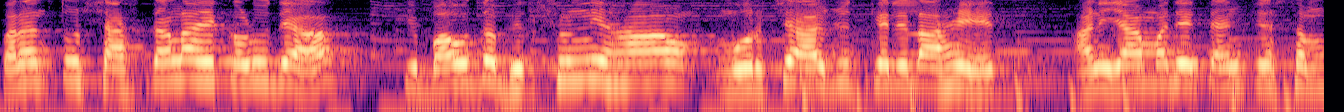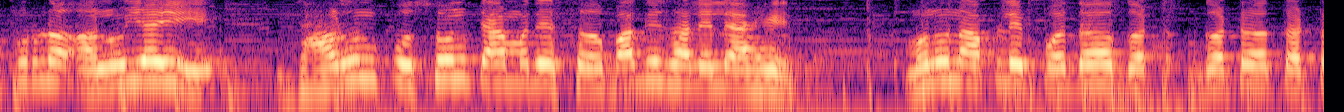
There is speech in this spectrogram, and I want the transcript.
परंतु शासनाला हे कळू द्या की बौद्ध भिक्षूंनी हा मोर्चा आयोजित केलेला आहे आणि यामध्ये त्यांचे संपूर्ण अनुयायी झाडून पुसून त्यामध्ये सहभागी झालेले आहेत. म्हणून आपले पद गट गट तट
